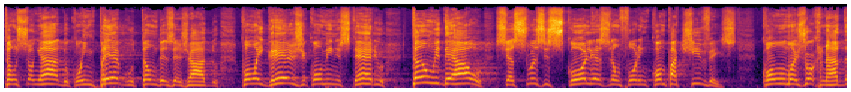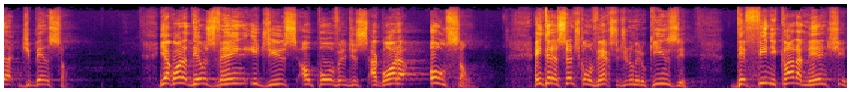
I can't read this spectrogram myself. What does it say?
tão sonhado, com um emprego tão desejado, com a igreja, com o ministério tão ideal, se as suas escolhas não forem compatíveis com uma jornada de bênção. E agora Deus vem e diz ao povo: Ele diz, agora ouçam. É interessante como o verso de número 15 define claramente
